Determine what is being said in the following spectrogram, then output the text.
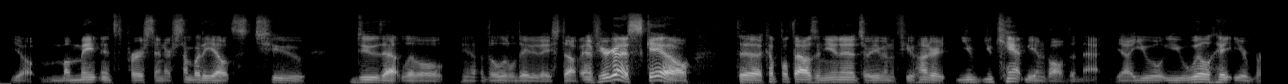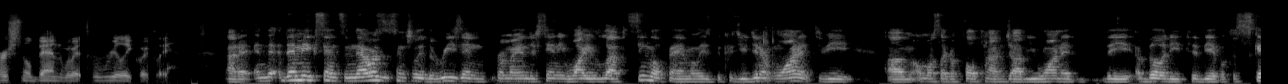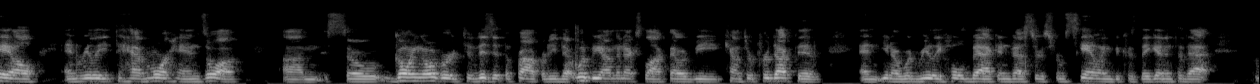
you know a maintenance person or somebody else to do that little you know the little day-to-day stuff. And if you're going to scale to a couple thousand units or even a few hundred, you you can't be involved in that. Yeah, you will you will hit your personal bandwidth really quickly. Got it. And th- that makes sense. And that was essentially the reason, from my understanding, why you left single families because you didn't want it to be um, almost like a full time job. You wanted the ability to be able to scale and really to have more hands off. Um, so going over to visit the property that would be on the next block, that would be counterproductive and, you know, would really hold back investors from scaling because they get into that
